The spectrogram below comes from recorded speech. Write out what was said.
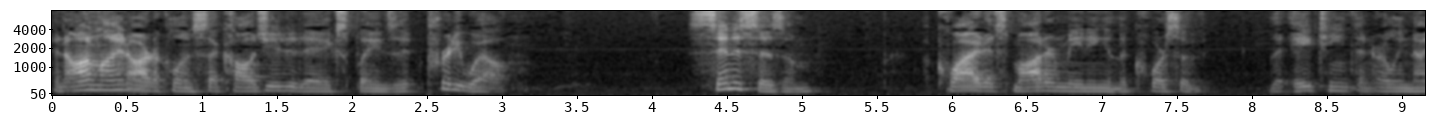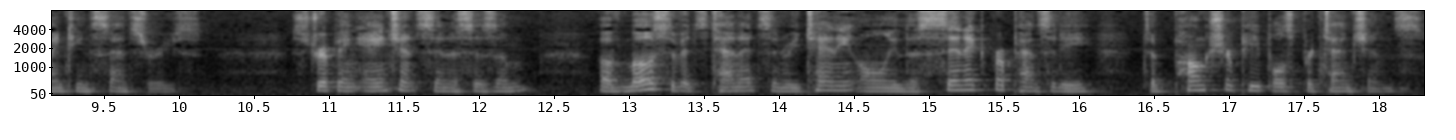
An online article in Psychology Today explains it pretty well. Cynicism acquired its modern meaning in the course of the 18th and early 19th centuries, stripping ancient cynicism of most of its tenets and retaining only the cynic propensity to puncture people's pretensions.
